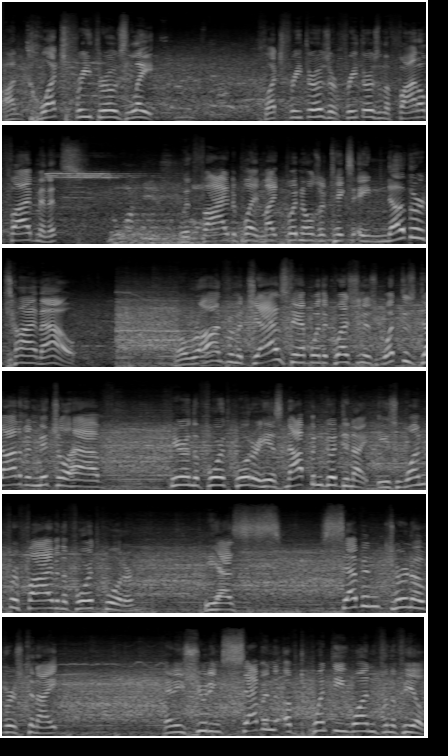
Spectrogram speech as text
on clutch free throws late. Clutch free throws or free throws in the final five minutes with five to play. Mike Budenholzer takes another timeout. Well, Ron, from a Jazz standpoint, the question is what does Donovan Mitchell have here in the fourth quarter? He has not been good tonight. He's one for five in the fourth quarter. He has seven turnovers tonight, and he's shooting seven of 21 from the field.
